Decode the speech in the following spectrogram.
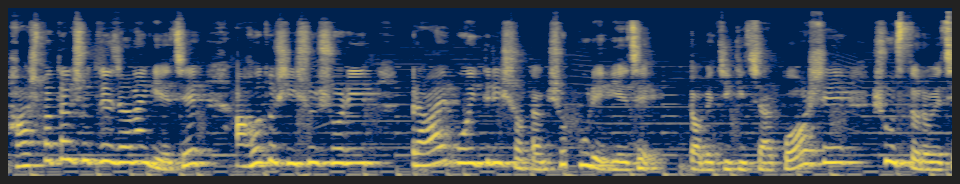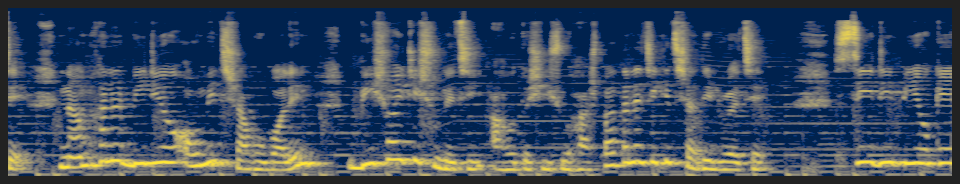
হাসপাতাল সূত্রে জানা গিয়েছে, আহত শিশুর শরীর প্রায় পঁয়ত্রিশ শতাংশ পুড়ে গিয়েছে। তবে চিকিৎসার পর সে সুস্থ রয়েছে। নামখানার বিডিও অমিত সাহু বলেন, বিষয়টি শুনেছি, আহত শিশু হাসপাতালে চিকিৎসাধীন রয়েছে। সিডিপিওকে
